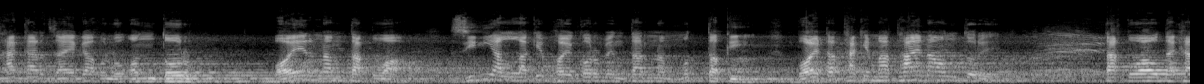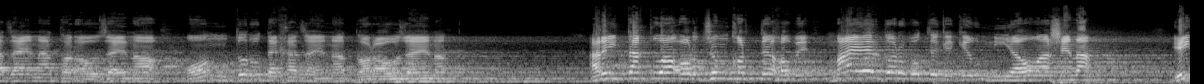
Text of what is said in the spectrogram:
থাকার জায়গা হলো অন্তর। ভয়ের নাম তাকুয়া যিনি আল্লাহকে ভয় করবেন, তার নাম মুত্তাকি। ভয়টা থাকে মাথায় না অন্তরে। তাকুয়াও দেখা যায় না, ধরাও যায় না, অন্তরও দেখা যায় না, ধরাও যায় না। আর এই তাকুয়া অর্জন করতে হবে, মায়ের গর্ভ থেকে কেউ নিয়েও আসে না। এই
